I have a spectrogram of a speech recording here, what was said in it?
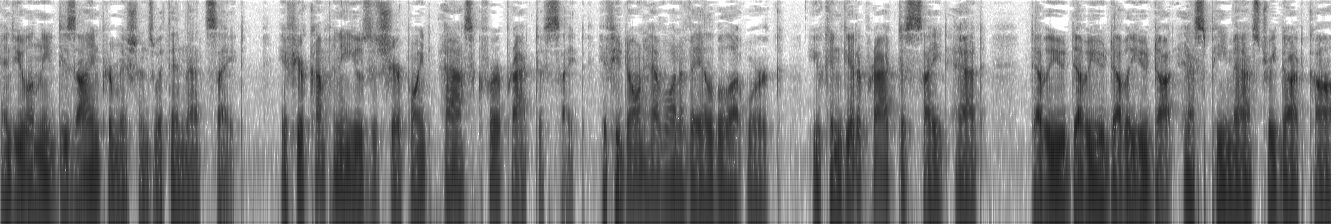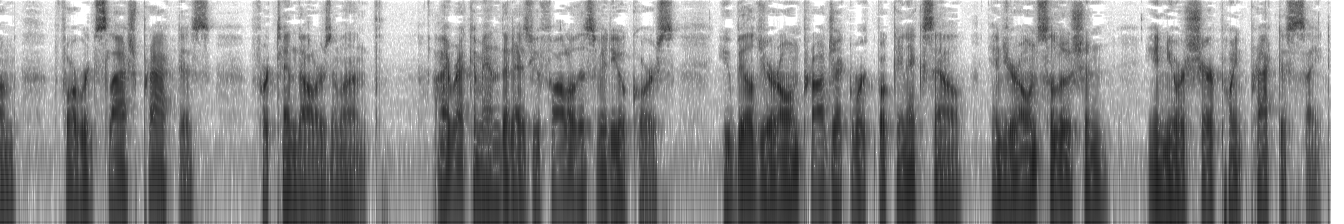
and you will need design permissions within that site. If your company uses SharePoint, ask for a practice site. If you don't have one available at work, you can get a practice site at www.spmastery.com forward slash practice for $10 a month. I recommend that as you follow this video course, you build your own project workbook in Excel and your own solution in your SharePoint practice site.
